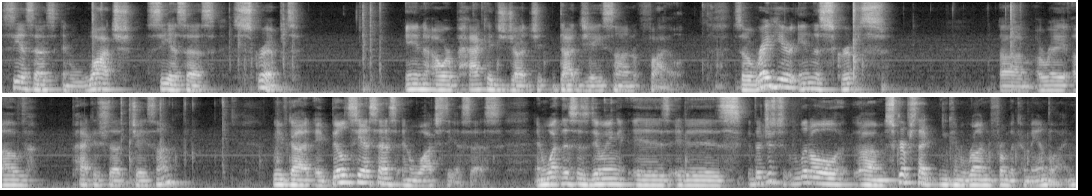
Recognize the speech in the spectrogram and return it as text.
CSS and watch CSS script in our package.json file. So right here in the scripts um, array of package.json, we've got a build CSS and watch CSS. And what this is doing is it is, they're just little um, scripts that you can run from the command line.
